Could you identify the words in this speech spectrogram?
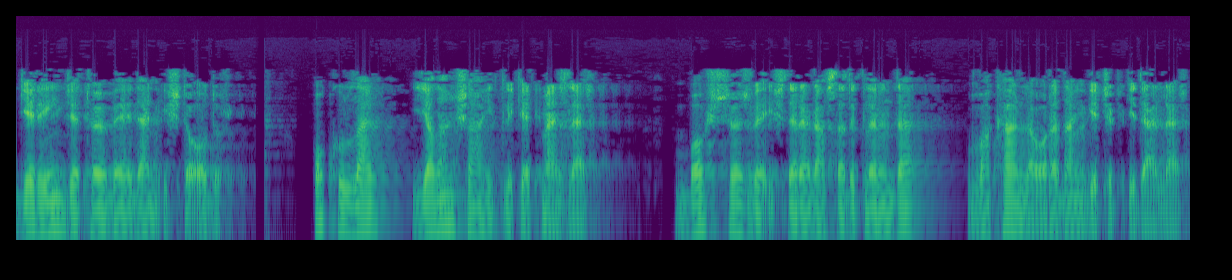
gereğince tövbe eden işte odur. O kullar, yalan şahitlik etmezler. Boş söz ve işlere rastladıklarında, vakarla oradan geçip giderler.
